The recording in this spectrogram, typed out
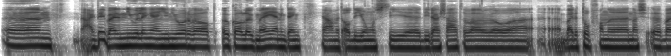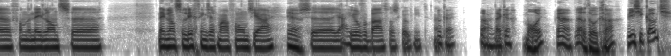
Ehm, nou, ik deed bij de nieuwelingen en junioren wel ook al leuk mee. En ik denk, ja, met al die jongens die, eh, die daar zaten, waren we wel eh, eh, bij de top van de, eh, bij, van de Nederlandse, Nederlandse lichting, zeg maar, van ons jaar. Ja. Dus eh, ja, heel verbaasd was ik ook niet. Nee. Oké. Nou, lekker. Mooi. Ja. Ja, dat hoor ik graag. Wie is je coach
